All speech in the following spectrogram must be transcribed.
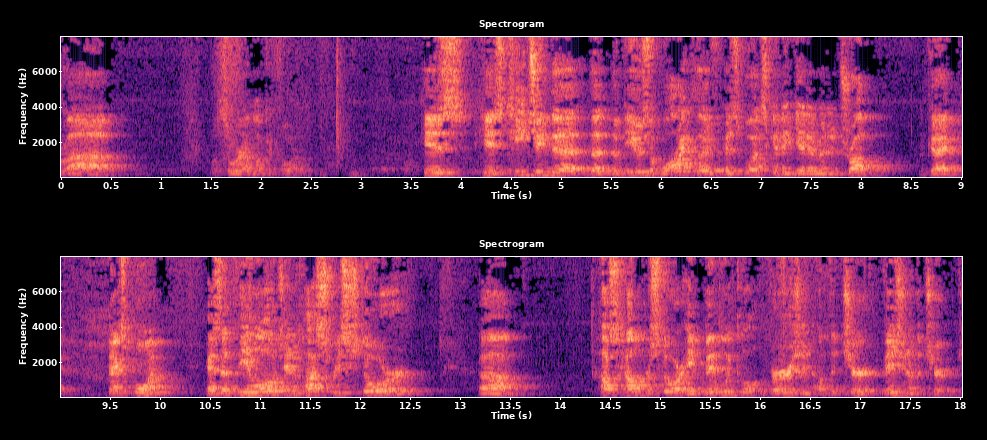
uh, what's the word I'm looking for? His his teaching the, the, the views of Wycliffe is what's going to get him into trouble. Okay? Next point. As a theologian, Huss restored uh, helped restore a biblical version of the church, vision of the church,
